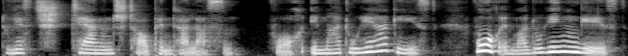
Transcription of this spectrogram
du wirst Sternenstaub hinterlassen, wo auch immer du hergehst, wo auch immer du hingehst.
